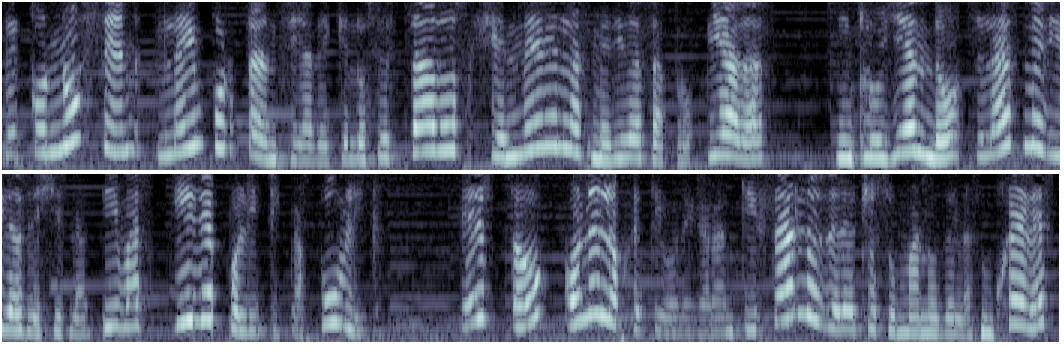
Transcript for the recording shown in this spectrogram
reconocen la importancia de que los estados generen las medidas apropiadas, incluyendo las medidas legislativas y de política pública. Esto con el objetivo de garantizar los derechos humanos de las mujeres,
